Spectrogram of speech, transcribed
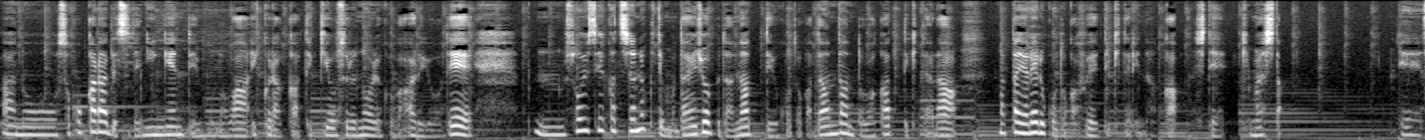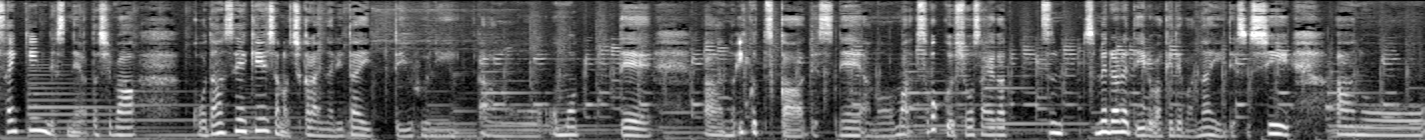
あのそこからですね人間っていうものはいくらか適応する能力があるようでうん、そういう生活じゃなくても大丈夫だなっていうことがだんだんと分かってきたらまたやれることが増えてきたりなんかしてきました。で最近ですね私はこう男性経営者の力になりたいっていうふうにあの思ってあのいくつかですねあの、まあ、すごく詳細が詰められているわけではないですしあの、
